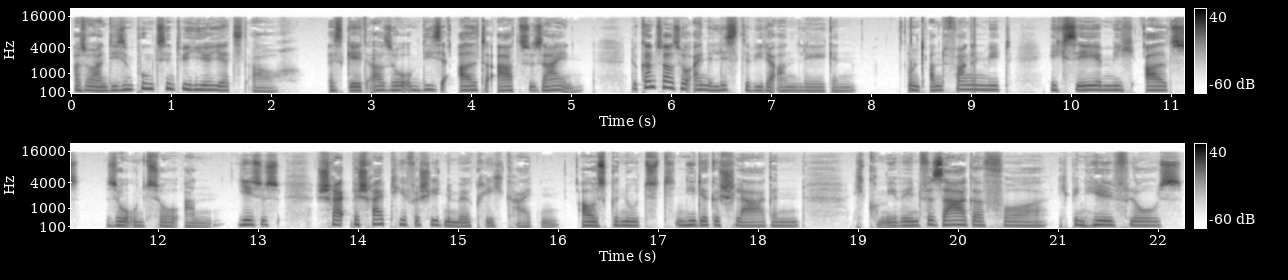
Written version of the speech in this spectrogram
Also an diesem Punkt sind wir hier jetzt auch. Es geht also um diese alte Art zu sein. Du kannst also eine Liste wieder anlegen und anfangen mit Ich sehe mich als so und so an. Jesus beschreibt hier verschiedene Möglichkeiten. Ausgenutzt, niedergeschlagen, ich komme mir wie ein Versager vor, ich bin hilflos,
